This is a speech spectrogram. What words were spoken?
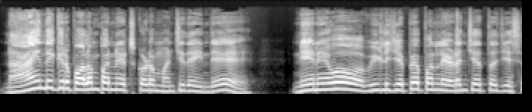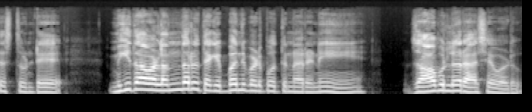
నా ఆయన దగ్గర పొలం పని నేర్చుకోవడం మంచిదైందే. నేనేవో వీళ్ళు చెప్పే పనులు ఎడంచేత్తో చేసేస్తుంటే మిగతా వాళ్ళందరూ తెగ ఇబ్బంది పడిపోతున్నారని జాబుల్లో రాసేవాడు.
